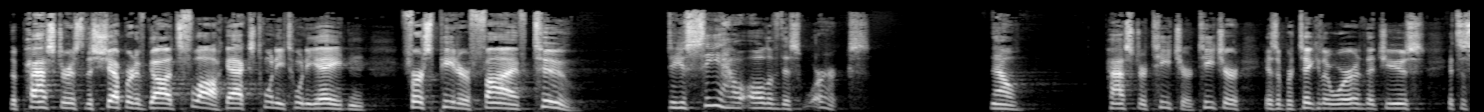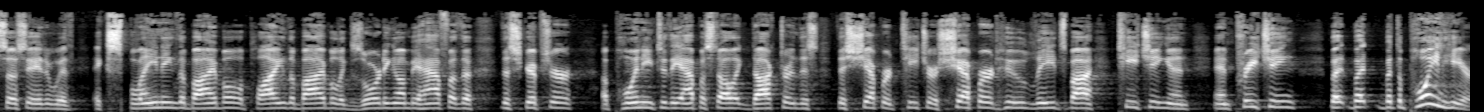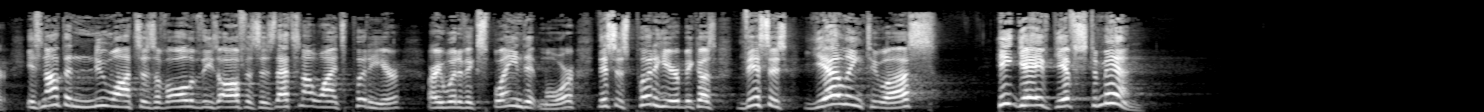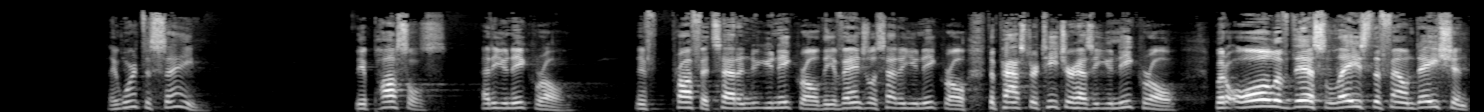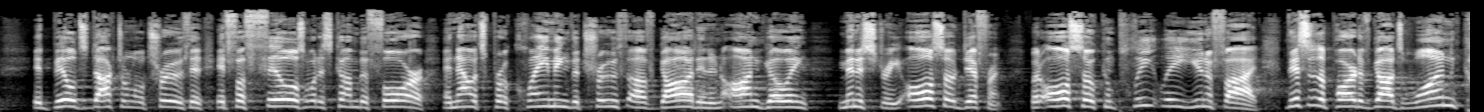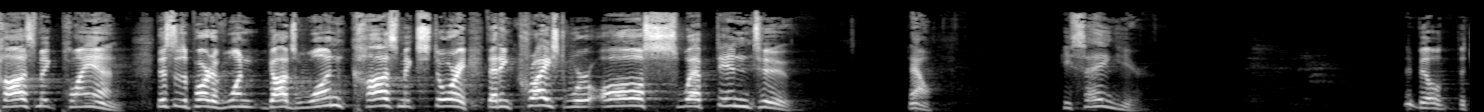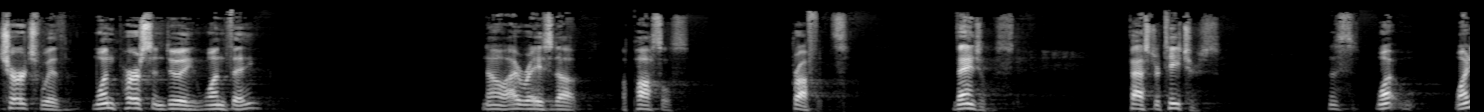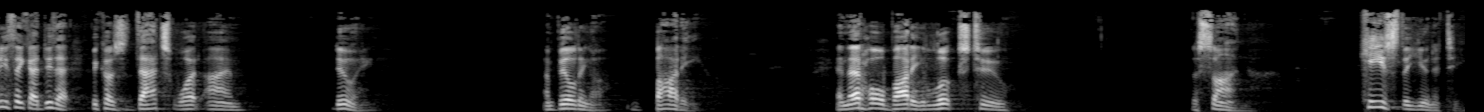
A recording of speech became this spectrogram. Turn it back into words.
The pastor is the shepherd of God's flock, Acts 20 28, and 1 Peter 5 2. Do you see how all of this works? Now, pastor, teacher. Teacher is a particular word that's used it's associated with explaining the Bible, applying the Bible, exhorting on behalf of the, the Scripture, appointing to the apostolic doctrine this, this shepherd teacher, shepherd who leads by teaching and, and preaching. But, but, but the point here is not the nuances of all of these offices. That's not why it's put here, or he would have explained it more. This is put here because this is yelling to us, He gave gifts to men. They weren't the same. The apostles had a unique role. The prophets had a unique role. The evangelists had a unique role. The pastor teacher has a unique role. But all of this lays the foundation. It builds doctrinal truth. It, it fulfills what has come before. And now it's proclaiming the truth of God in an ongoing ministry. Also different, but also completely unified. This is a part of God's one cosmic plan this is a part of one, God's one cosmic story that in Christ we're all swept into. Now, he's saying here, they build the church with one person doing one thing. No, I raised up apostles, prophets, evangelists, pastor teachers. This, why do you think I do that? Because that's what I'm doing. I'm building a body. And that whole body looks to the Son. He's the unity.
